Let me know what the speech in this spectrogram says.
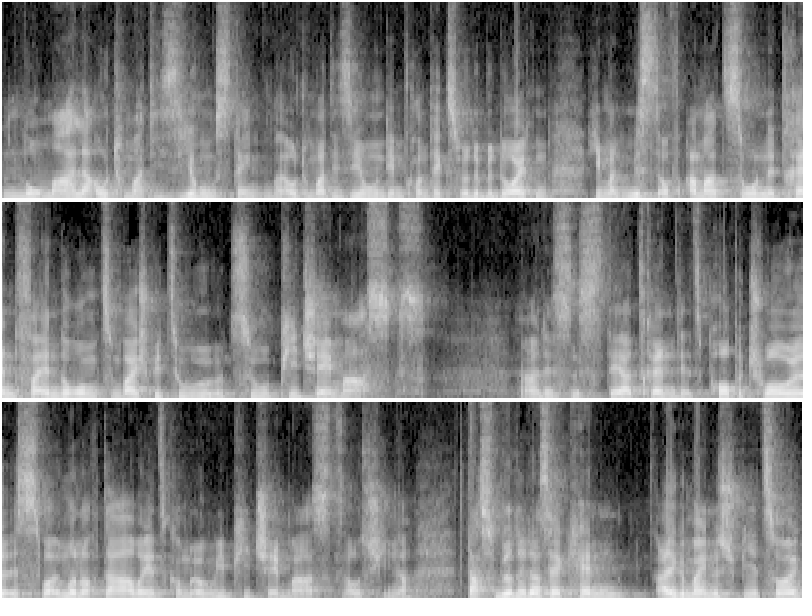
normale Automatisierungsdenken, weil Automatisierung in dem Kontext würde bedeuten, jemand misst auf Amazon eine Trendveränderung zum Beispiel zu, zu PJ Masks. Ja, das ist der Trend. Jetzt Paw Patrol ist zwar immer noch da, aber jetzt kommen irgendwie PJ Masks aus China. Das würde das erkennen, allgemeines Spielzeug,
